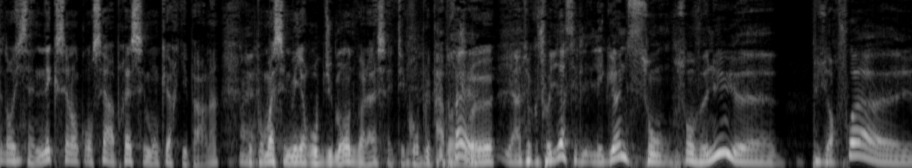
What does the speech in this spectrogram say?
N' Roses, c'est un excellent concert. Après, c'est mon cœur qui parle. Hein. Ouais. Donc, pour moi, c'est le meilleur groupe du monde. Voilà, ça a été le groupe le plus Après, dangereux. il y a un truc qu'il faut dire, c'est que les Guns sont, sont venus euh, plusieurs fois, euh,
